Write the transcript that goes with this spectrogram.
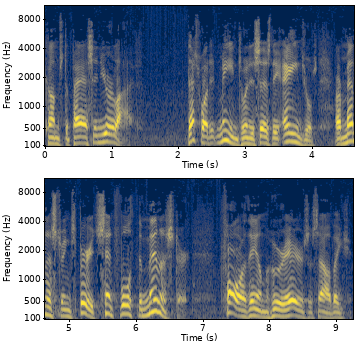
comes to pass in your life. That's what it means when it says the angels are ministering spirits sent forth to minister for them who are heirs of salvation.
